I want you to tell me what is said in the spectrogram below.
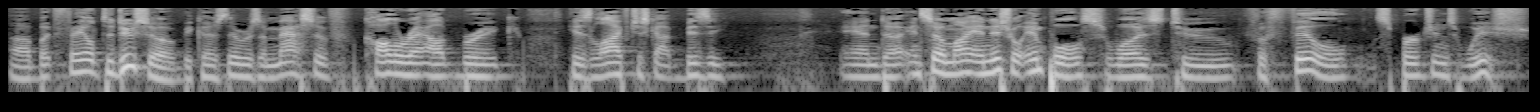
uh, but failed to do so because there was a massive cholera outbreak. His life just got busy. And, uh, and so my initial impulse was to fulfill Spurgeon's wish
